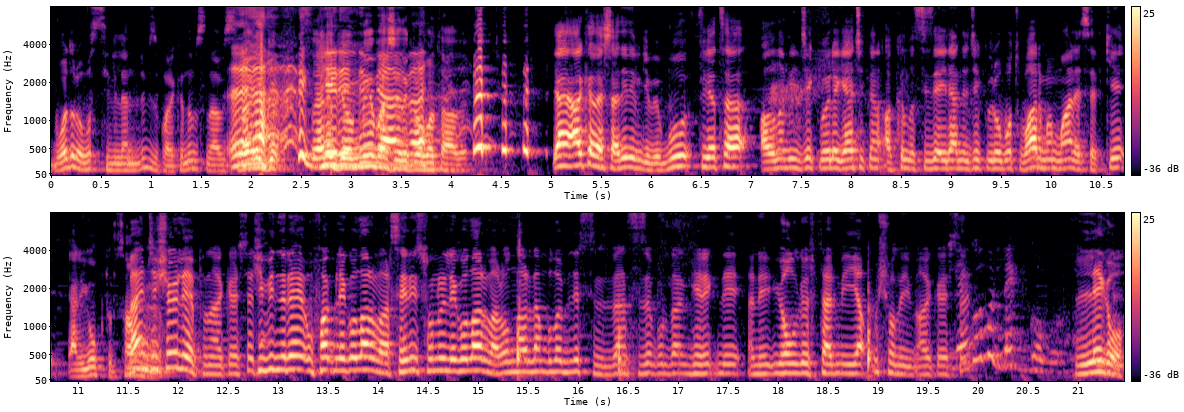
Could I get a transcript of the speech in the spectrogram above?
Bu arada robot sinirlendirdi bizi farkında mısın abi? Evet. Sırayla, gö- sırayla Gerildim gömmeye ya başladık ben. robot abi. Yani arkadaşlar dediğim gibi bu fiyata alınabilecek böyle gerçekten akıllı sizi eğlendirecek bir robot var mı? Maalesef ki yani yoktur sanmıyorum. Bence şöyle yapın arkadaşlar. 2000 liraya ufak legolar var. Seri sonu legolar var. Onlardan bulabilirsiniz. Ben size buradan gerekli hani yol göstermeyi yapmış olayım arkadaşlar. Lego mu Lego mu? Lego.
